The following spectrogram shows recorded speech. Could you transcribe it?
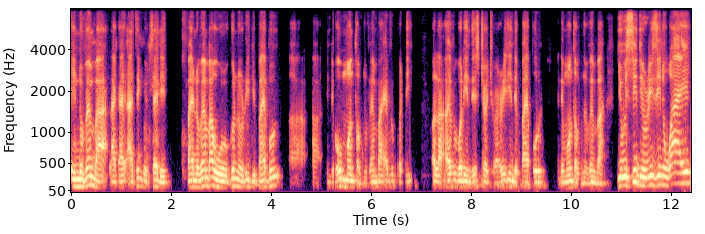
in November, like I, I, think we've said it, by November we're going to read the Bible. Uh, uh, in the whole month of November, everybody, all, everybody in this church were reading the Bible in the month of November. You will see the reason why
